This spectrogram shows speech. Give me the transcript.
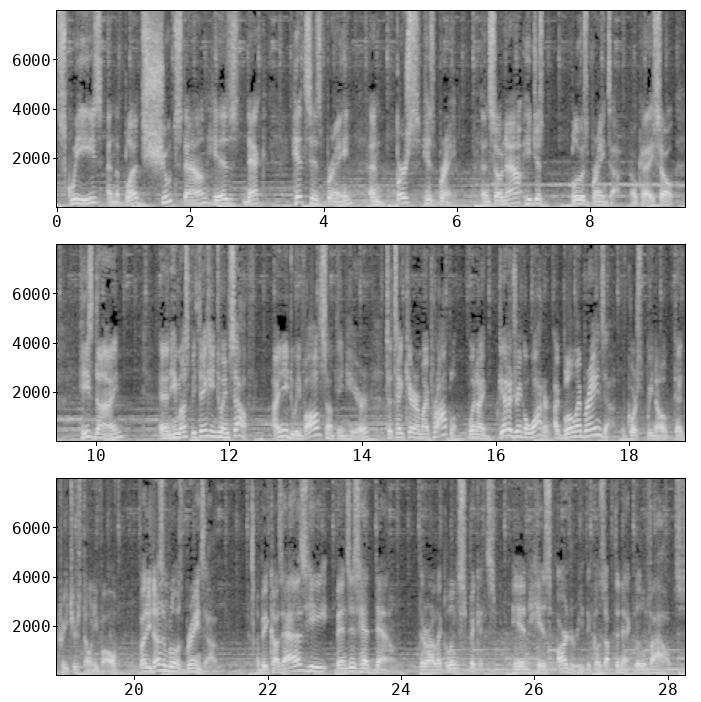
squeeze, and the blood shoots down his neck, hits his brain, and bursts his brain. And so now he just blew his brains out. Okay, so he's dying, and he must be thinking to himself, I need to evolve something here to take care of my problem. When I get a drink of water, I blow my brains out. Of course, we know dead creatures don't evolve, but he doesn't blow his brains out because as he bends his head down, there are like little spigots in his artery that goes up the neck, little valves,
